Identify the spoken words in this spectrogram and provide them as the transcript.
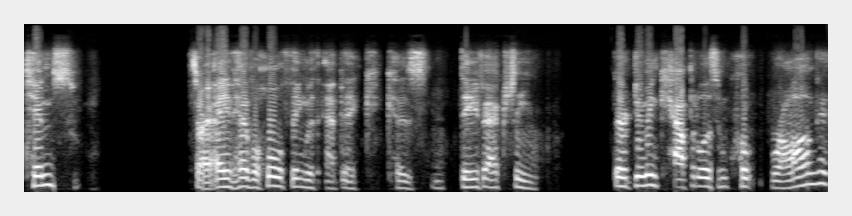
Tim's. Sorry, I have a whole thing with Epic because they've actually they're doing capitalism quote wrong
